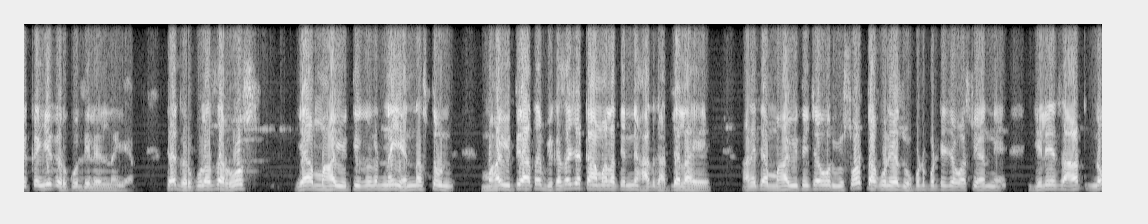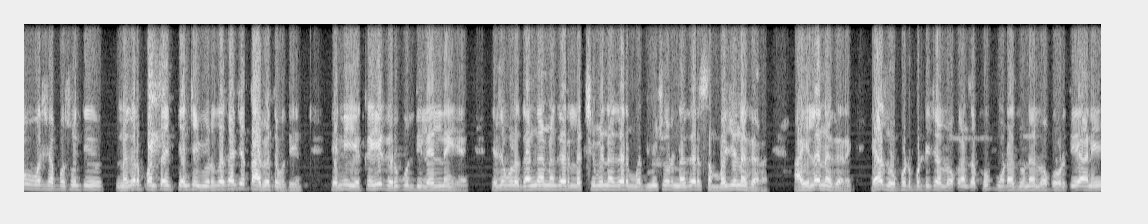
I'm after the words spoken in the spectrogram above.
एकही घरकुल दिलेलं नाही आहे. त्या घरकुलाचा रोष या महायुतीकडे नाही आहे. नसतो महायुती आता विकासाच्या कामाला त्यांनी हात घातलेला आहे. आणि त्या महायुतीच्यावर विश्वास टाकून या झोपडपट्टीच्या वासियांनी गेले आठ नऊ वर्षापासून ती नगरपंचायत त्यांच्या विरोधकांच्या ताब्यात होते. त्यांनी एकही घरकुल दिलेलं नाही आहे त्याच्यामुळे गंगानगर लक्ष्मीनगर मधमेश्वर नगर संभाजीनगर आहिलानगर ह्या झोपडपट्टीच्या लोकांचा खूप मोठा जुन्या लोकांवरती आणि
